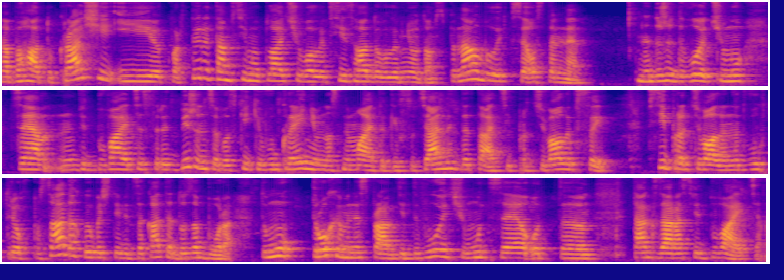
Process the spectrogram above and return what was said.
набагато краще, і квартири там всім оплачували, всі згадували в нього там спина болить, все остальне. Не дуже дивує, чому це відбувається серед біженців, оскільки в Україні в нас немає таких соціальних дотацій. Працювали всі. Всі працювали на двох-трьох посадах, вибачте, від заката до забора. Тому трохи мене справді дивує, чому це от е, так зараз відбувається.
